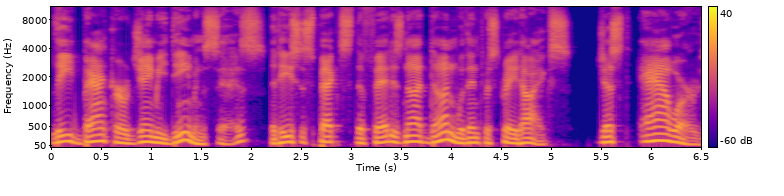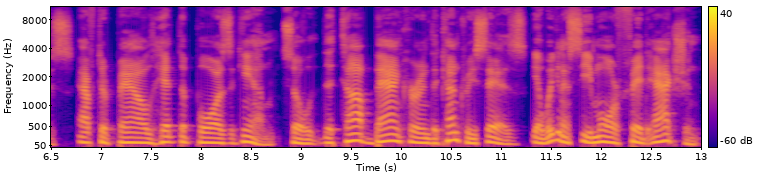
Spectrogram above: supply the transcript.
lead banker Jamie Dimon says that he suspects the Fed is not done with interest rate hikes just hours after Powell hit the pause again. So the top banker in the country says, yeah, we're going to see more Fed action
